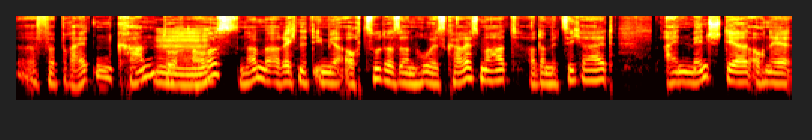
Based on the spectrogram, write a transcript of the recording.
äh, verbreiten kann, mhm. durchaus. Ne, man rechnet ihm ja auch zu, dass er ein hohes Charisma hat, hat er mit Sicherheit ein Mensch, der auch eine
